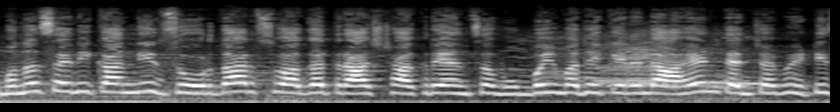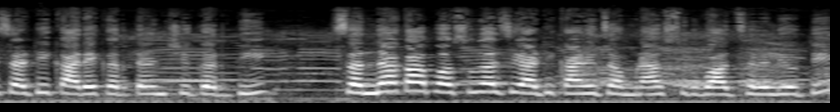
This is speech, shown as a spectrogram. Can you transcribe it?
मनसैनिकांनी जोरदार स्वागत राज ठाकरे यांचं मुंबईमध्ये केलेलं आहे आणि त्यांच्या भेटीसाठी कार्यकर्त्यांची गर्दी संध्याकाळपासूनच या ठिकाणी जमण्यास सुरुवात झालेली होती.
